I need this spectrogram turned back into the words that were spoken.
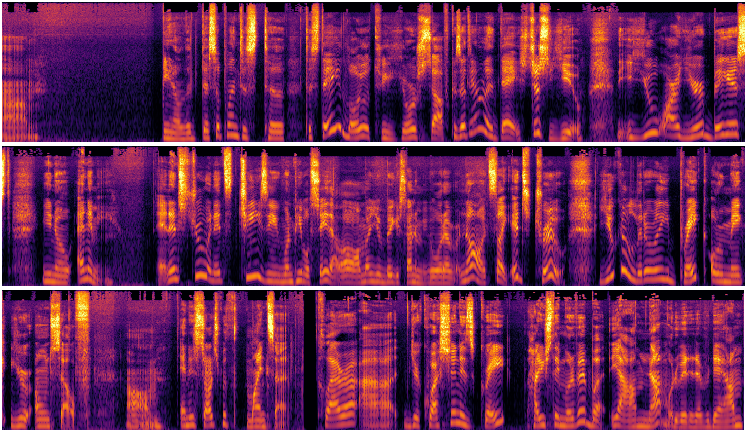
Um, you know, the discipline to to to stay loyal to yourself because at the end of the day, it's just you. You are your biggest, you know, enemy. And it's true and it's cheesy when people say that, oh, I'm your biggest enemy or whatever. No, it's like it's true. You can literally break or make your own self. Um, and it starts with mindset. Clara, uh, your question is great. How do you stay motivated? But yeah i'm not motivated every day. I'm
